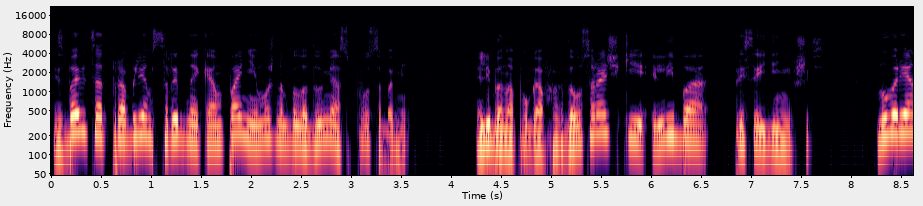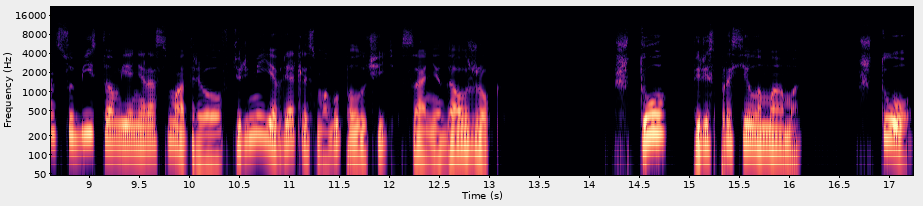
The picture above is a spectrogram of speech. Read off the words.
Избавиться от проблем с рыбной компанией можно было двумя способами. Либо напугав их до усрачки, либо присоединившись. Но вариант с убийством я не рассматривал. В тюрьме я вряд ли смогу получить Сане должок. «Что?» – переспросила мама. «Что?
